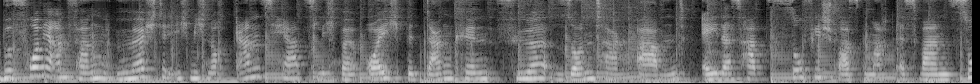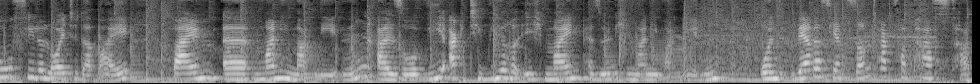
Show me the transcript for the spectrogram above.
Bevor wir anfangen, möchte ich mich noch ganz herzlich bei euch bedanken für Sonntagabend. Ey, das hat so viel Spaß gemacht. Es waren so viele Leute dabei beim äh, Money Magneten. Also wie aktiviere ich meinen persönlichen Money Magneten? Und wer das jetzt Sonntag verpasst hat,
